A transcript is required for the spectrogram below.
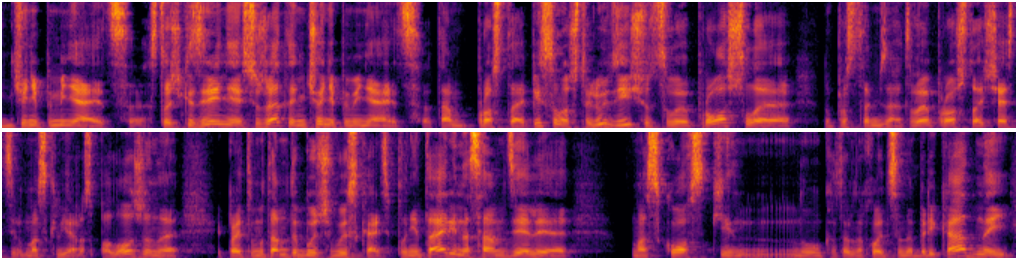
Ничего не поменяется. С точки зрения сюжета ничего не поменяется. Там просто описано, что люди ищут свое прошлое, ну, просто, не знаю, твое прошлое отчасти в Москве расположено, и поэтому там ты будешь его искать. Планетарий, на самом деле, московский, ну, который находится на Баррикадной,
